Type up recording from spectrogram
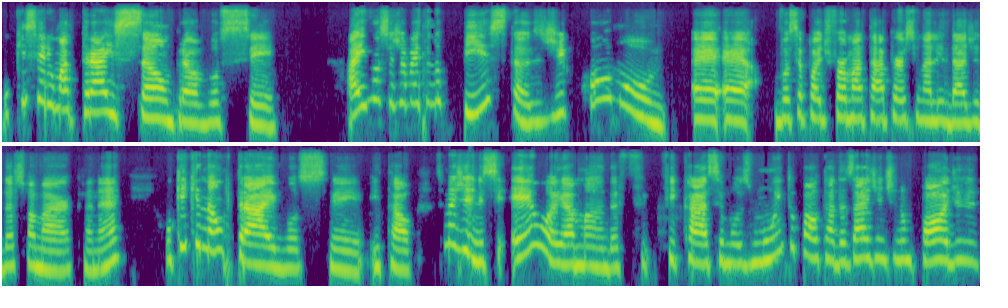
o que seria uma traição para você? Aí você já vai tendo pistas de como é, é, você pode formatar a personalidade da sua marca, né? O que, que não trai você e tal? Imagine se eu e a Amanda ficássemos muito pautadas, ah, a gente não pode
